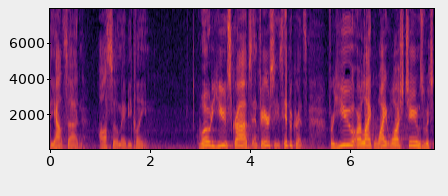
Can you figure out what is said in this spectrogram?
the outside also may be clean. Woe to you, scribes and Pharisees, hypocrites, for you are like whitewashed tombs, which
